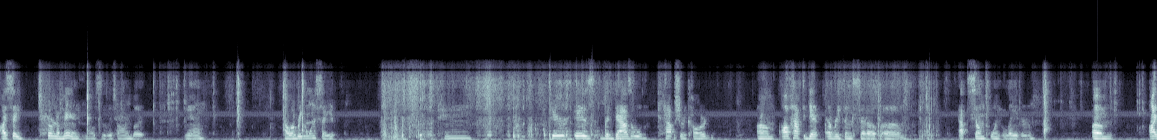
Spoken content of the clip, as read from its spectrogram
I say tournament most of the time, but yeah. However you want to say it. Okay. Here is the Dazzle capture card. Um, I'll have to get everything set up um, at some point later. Um, I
